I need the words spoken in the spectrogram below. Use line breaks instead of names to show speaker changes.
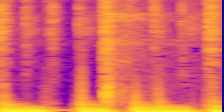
Thank you.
